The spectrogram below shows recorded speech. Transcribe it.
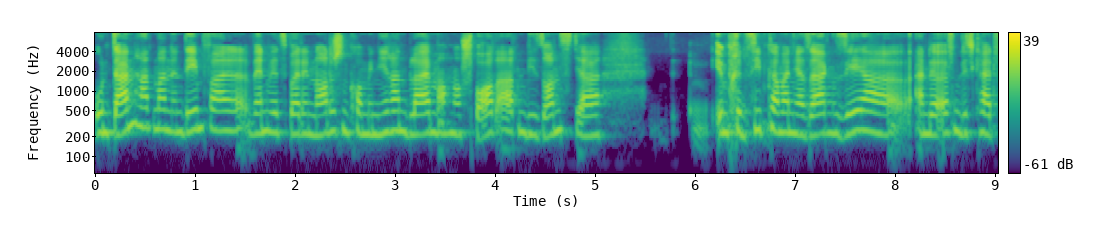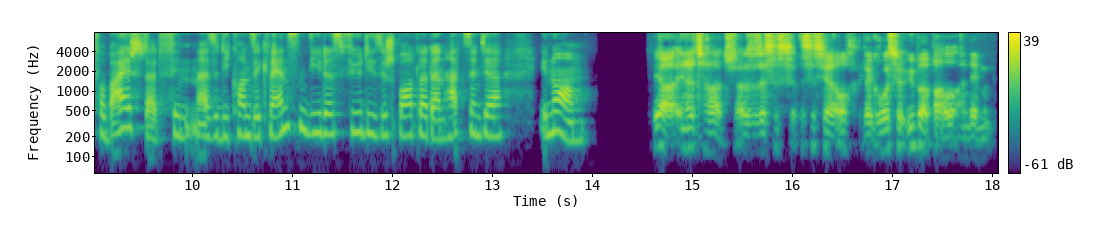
Und dann hat man in dem Fall, wenn wir jetzt bei den nordischen Kombinierern bleiben, auch noch Sportarten, die sonst ja im Prinzip kann man ja sagen, sehr an der Öffentlichkeit vorbei stattfinden. Also die Konsequenzen, die das für diese Sportler dann hat, sind ja enorm. Ja, in der Tat. Also das ist, das ist ja auch der große Überbau an dem,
